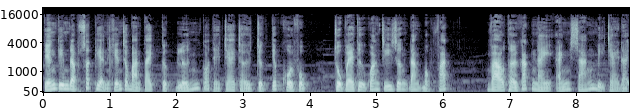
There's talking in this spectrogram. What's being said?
Tiếng tim đập xuất hiện khiến cho bàn tay cực lớn có thể che trời trực tiếp khôi phục, chụp về thự quang chi dương đang bộc phát. Vào thời khắc này ánh sáng bị che đậy.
